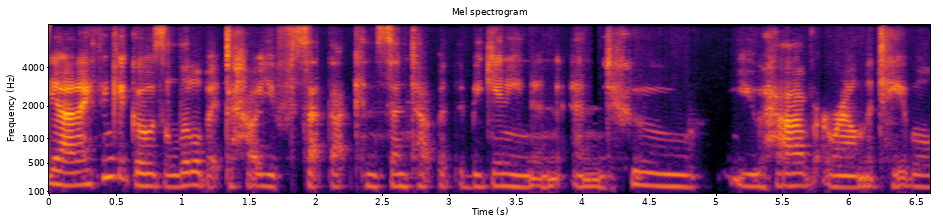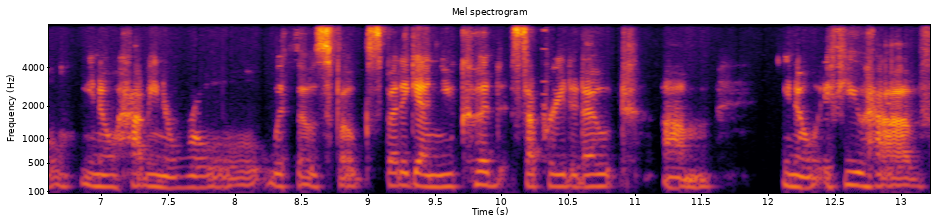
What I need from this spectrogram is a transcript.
Yeah, and I think it goes a little bit to how you've set that consent up at the beginning and, and who you have around the table, you know, having a role with those folks. But again, you could separate it out. Um, you know, if you have,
